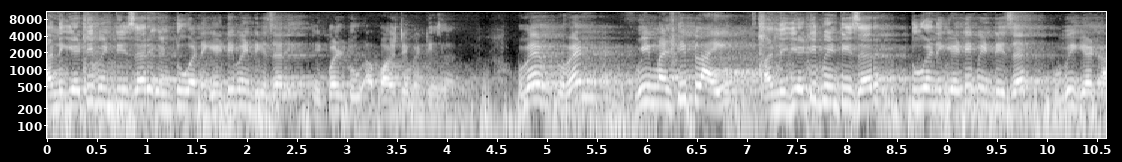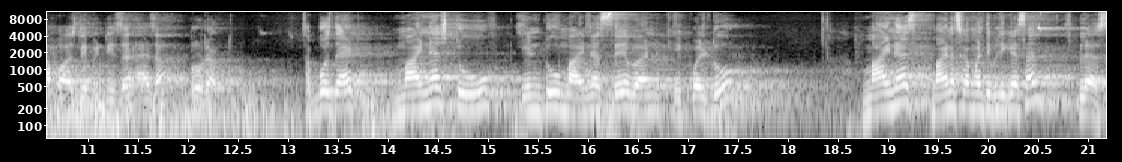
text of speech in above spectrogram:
a negative integer into a negative integer equal to a positive integer when we multiply a negative integer to a negative integer we get a positive integer as a product suppose that minus two into minus seven equal to minus minus का मल्टीप्लीकेशन प्लस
